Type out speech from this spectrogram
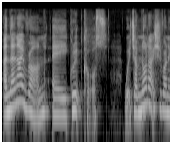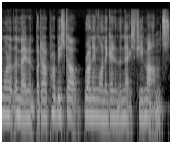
And then I run a group course, which I'm not actually running one at the moment, but I'll probably start running one again in the next few months.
